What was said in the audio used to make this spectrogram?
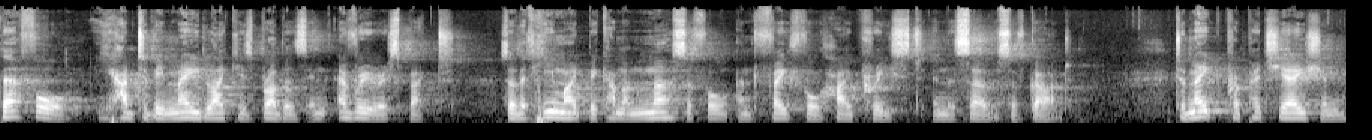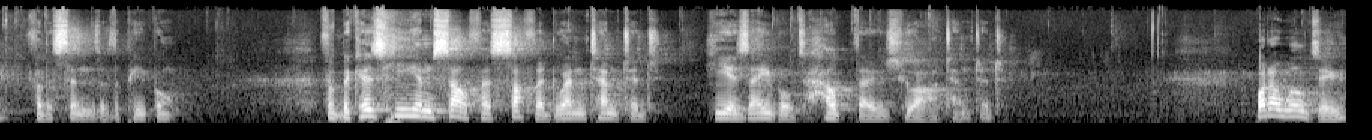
Therefore, he had to be made like his brothers in every respect, so that he might become a merciful and faithful high priest in the service of God, to make propitiation for the sins of the people. For because he himself has suffered when tempted, he is able to help those who are tempted. What I will do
